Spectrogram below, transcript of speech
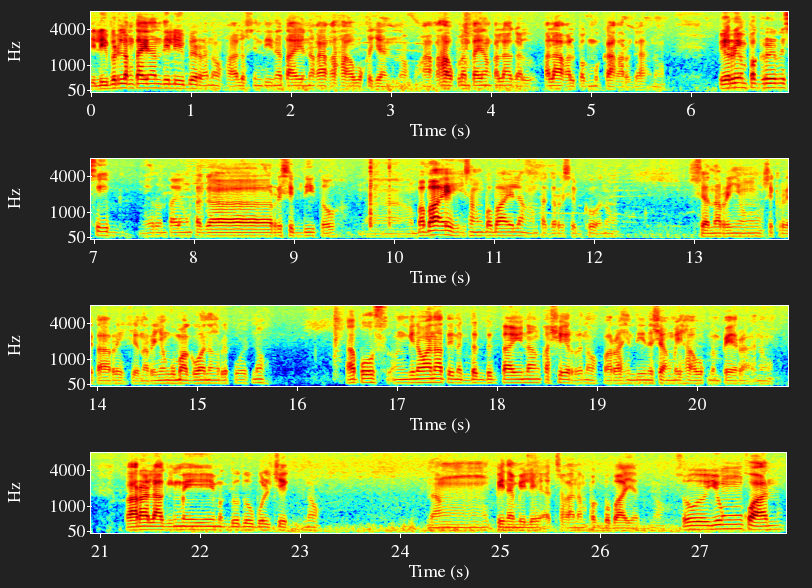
Deliver lang tayo ng deliver ano. Halos hindi na tayo nakakahawak diyan no. Nakakahawak lang tayo ng kalakal kalakal pag magkakarga no. Pero yung pagre-receive meron tayong taga-receive dito na babae isang babae lang ang taga-receive ko ano siya na rin yung secretary siya na rin yung gumagawa ng report no? Tapos ang ginawa natin nagdagdag tayo ng cashier ano para hindi na siya ang may hawak ng pera ano? Para laging may magdo-double check no? Ng pinamili at saka ng pagbabayad no? So yung kwan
